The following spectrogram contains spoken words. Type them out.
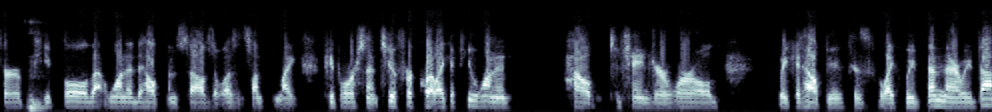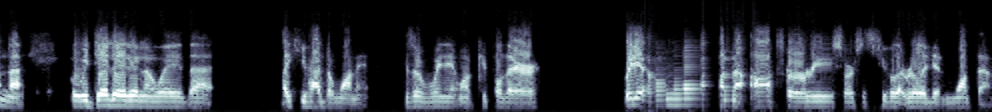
for mm-hmm. people that wanted to help themselves. It wasn't something like people were sent to for court. Like if you wanted help to change your world, we could help you because like we've been there, we've done that. But we did it in a way that like you had to want it because we didn't want people there. We didn't want to offer resources to people that really didn't want them.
